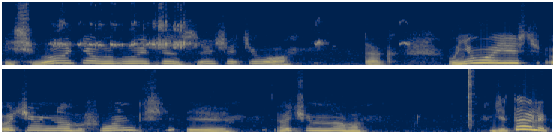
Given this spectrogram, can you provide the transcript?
И сегодня вы будете изучать его. Так, у него есть очень много функций, э, очень много деталек,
